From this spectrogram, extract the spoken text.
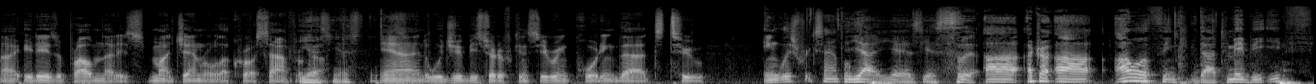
Uh, it is a problem that is much general across Africa. Yes, yes. And would you be sort of considering porting that to English, for example? Yeah, yes, yes. Uh, I, try, uh, I will think that maybe if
